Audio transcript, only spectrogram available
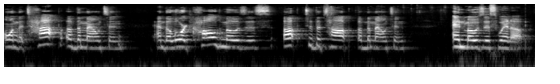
on the top of the mountain, and the Lord called Moses up to the top of the mountain, and Moses went up.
